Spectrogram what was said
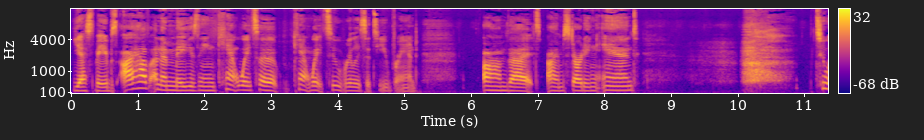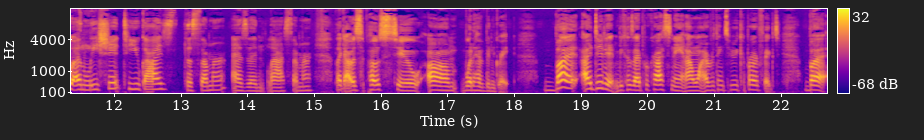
Yes, babes. I have an amazing can't wait to can't wait to release it to you brand um, that I'm starting and to unleash it to you guys this summer, as in last summer, like I was supposed to, um, would have been great. But I didn't because I procrastinate and I want everything to be perfect. But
